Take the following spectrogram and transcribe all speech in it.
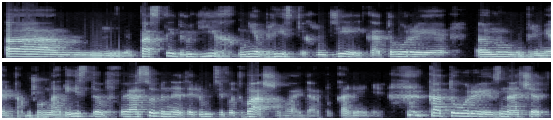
посты других мне близких людей, которые, э, ну, например, там, журналистов, и особенно это люди вот вашего Айдар поколения, которые, значит,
